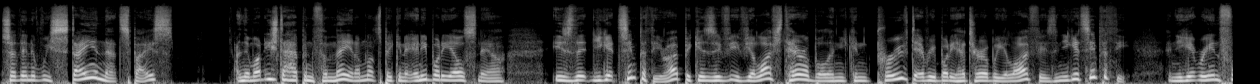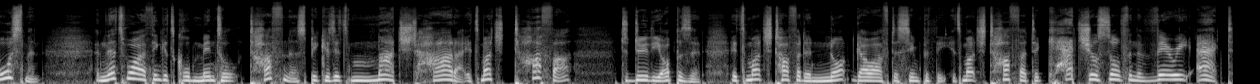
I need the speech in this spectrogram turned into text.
So then, if we stay in that space, and then what used to happen for me, and I'm not speaking to anybody else now, is that you get sympathy, right? Because if, if your life's terrible and you can prove to everybody how terrible your life is, and you get sympathy and you get reinforcement. And that's why I think it's called mental toughness because it's much harder, it's much tougher to do the opposite. It's much tougher to not go after sympathy. It's much tougher to catch yourself in the very act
